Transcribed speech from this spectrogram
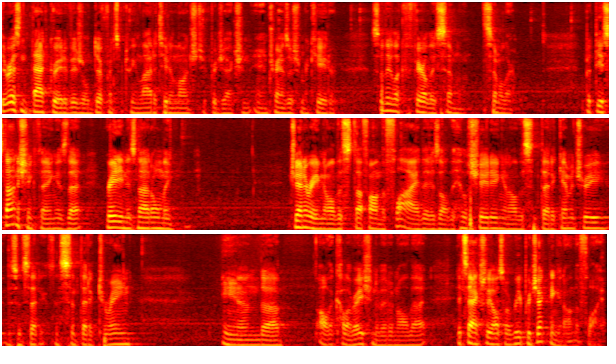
there isn't that great a visual difference between latitude and longitude projection and transverse Mercator, so they look fairly sim- similar. But the astonishing thing is that Radian is not only generating all this stuff on the fly, that is all the hill shading and all the synthetic imagery, the synthetic, the synthetic terrain, and uh, all the coloration of it and all that, it's actually also reprojecting it on the fly,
